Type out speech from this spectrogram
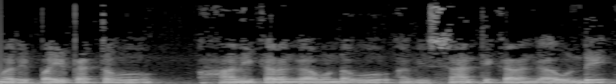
మరి భయపెట్టవు హానికరంగా ఉండవు. అవి శాంతికరంగా ఉండి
